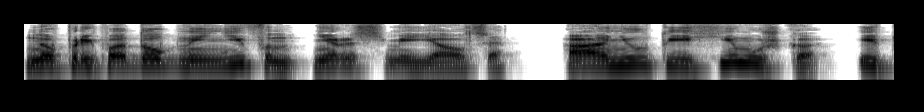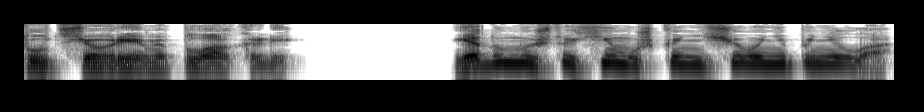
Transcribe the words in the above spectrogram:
Но преподобный Нифонт не рассмеялся, а Анюта и Химушка и тут все время плакали. Я думаю, что Химушка ничего не поняла,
